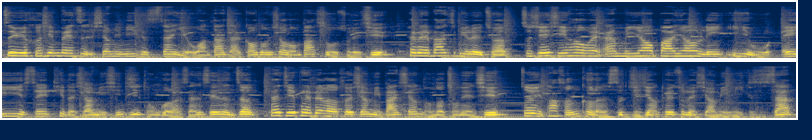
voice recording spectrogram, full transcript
至于核心配置，小米 Mix 三有望搭载高通骁龙八十五处理器。配备八 GB 内存，此前型号为 M 幺八幺零 E 五 AEC-T 的小米新机通过了三 C 认证，该机配备了和小米八相同的充电器，所以它很可能是即将推出的小米 Mix 三。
